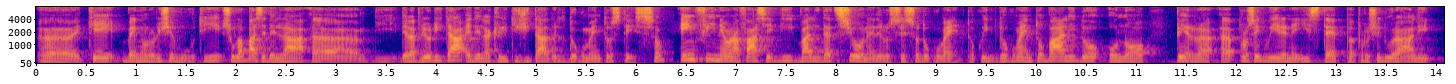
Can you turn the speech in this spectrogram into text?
eh, che vengono ricevuti sulla base della, uh, di, della, priorità e della criticità del documento stesso. E infine una fase di validazione dello stesso documento, quindi documento valido o no per uh, proseguire negli step procedurali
